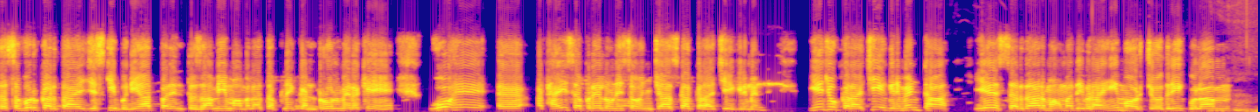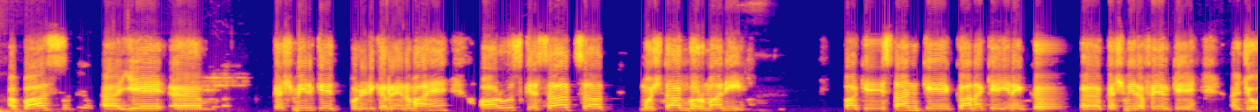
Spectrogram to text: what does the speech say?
तस्वुर करता है, जिसकी बुनियाद पर इंतजामी मामला अपने कंट्रोल में रखे हैं, वो है अट्ठाईस अप्रैल उन्नीस का कराची एग्रीमेंट ये जो कराची एग्रीमेंट था, ये सरदार मोहम्मद इब्राहिम और चौधरी गुलाम अब्बास ये कश्मीर के पॉलिटिकल रहनुमा हैं और उसके साथ साथ मुश्ताक गुरमानी पाकिस्तान के काना के यानी कश्मीर अफेयर के जो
